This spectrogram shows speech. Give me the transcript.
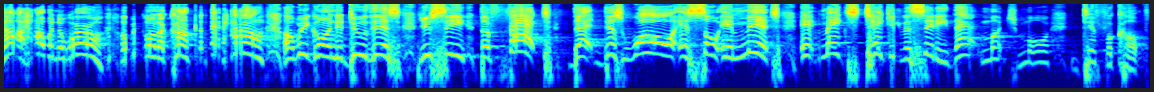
God, how in the world are we going to conquer that? How are we going to do this? You see, the fact that this wall is so immense, it makes taking the city that much more difficult.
